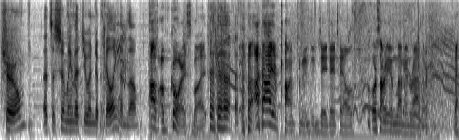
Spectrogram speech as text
True. That's assuming that you end up killing them though. Of, of course, but I, I have confidence in JJ Tails. Or sorry, in Lemon rather.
